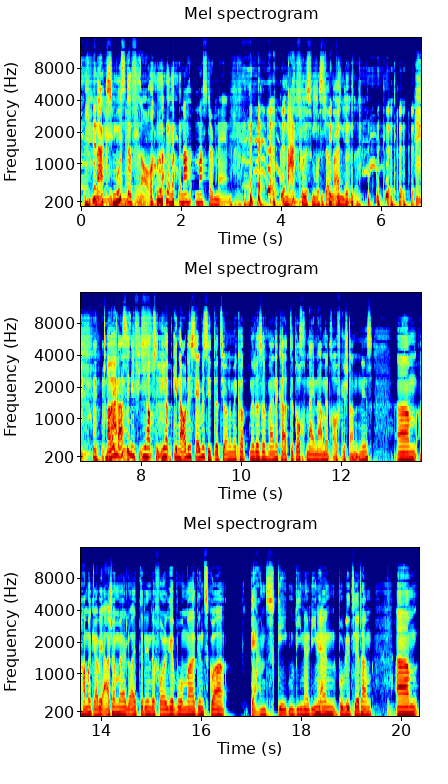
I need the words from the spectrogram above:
Max Musterfrau. Ma Masterman. Markus Ich bin Mustermann. Engländer. Aber ich weiß nicht, ich habe ich hab genau dieselbe Situation einmal gehabt, nur dass auf meiner Karte doch mein Name drauf gestanden ist. Ähm, haben wir, glaube ich, auch schon mal erläutert in der Folge, wo wir den Score Berns gegen Wiener Linien publiziert haben. Ähm,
